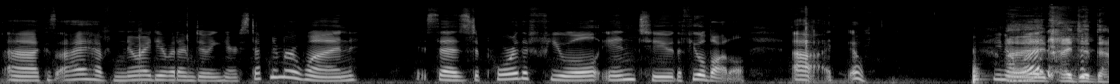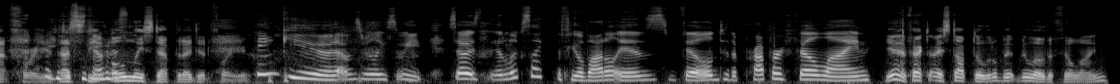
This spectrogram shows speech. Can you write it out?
because I have no idea what I'm doing here. Step number one, it says to pour the fuel into the fuel bottle. Uh, oh, you know I, what? I did that for you. That's the noticed. only step that I did for you. Thank you. That was really sweet. So it looks like the fuel bottle is filled to the proper fill line. Yeah, in fact, I stopped a little bit below the fill line.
